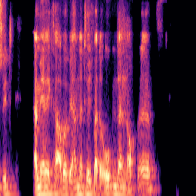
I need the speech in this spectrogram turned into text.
Südamerika, aber wir haben natürlich weiter oben dann auch äh,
